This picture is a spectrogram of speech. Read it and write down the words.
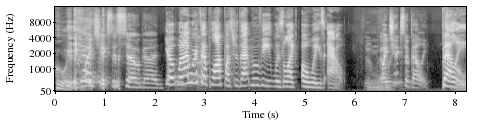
go. With Yeah. White Chicks is so good. Yo, when I worked at Blockbuster, that movie was like always out. Dude, White Belly- Chicks or Belly? Belly.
